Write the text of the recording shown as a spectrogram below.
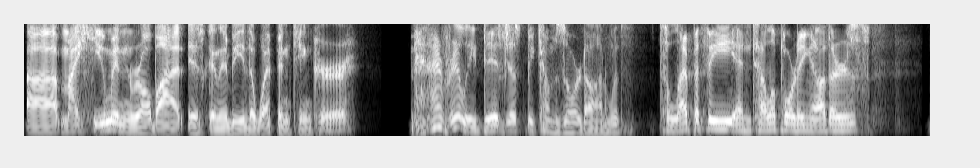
Uh my human robot is gonna be the weapon tinkerer. Man, I really did just become Zordon with telepathy and teleporting others.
